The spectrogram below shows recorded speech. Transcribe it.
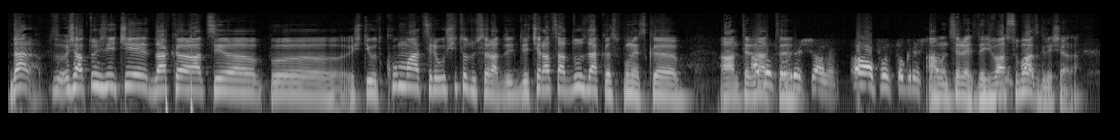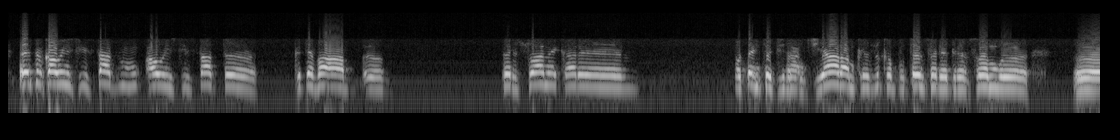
dar și atunci de ce, dacă ați uh, uh știut, cum ați reușit totuși să De, de ce l-ați adus dacă spuneți că a antrenat... A fost o greșeală. A fost o greșeală. Am înțeles, deci vă asumați greșeala. Pentru că au insistat, au insistat uh, câteva uh, persoane care potențe financiară, am crezut că putem să redresăm uh, uh,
